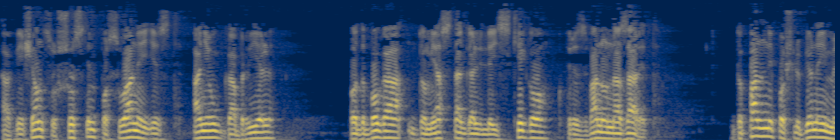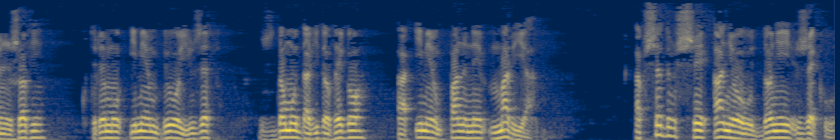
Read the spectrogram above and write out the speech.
A w miesiącu szóstym posłany jest anioł Gabriel od Boga do miasta galilejskiego, które zwano Nazaret, do panny poślubionej mężowi, któremu imię było Józef, z domu Dawidowego, a imię panny Maria. A wszedłszy anioł do niej rzekł,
